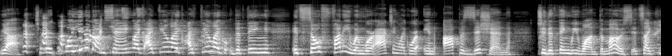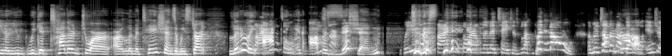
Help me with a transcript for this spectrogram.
yeah. well, you know what I'm saying? Like, I feel like, I feel like the thing, it's so funny when we're acting like we're in opposition to the thing we want the most. It's like, you know, you we get tethered to our, our limitations and we start literally acting in opposition. We start, we start fighting for our limitations. We're like, but no. We were talking about yeah. the whole intro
